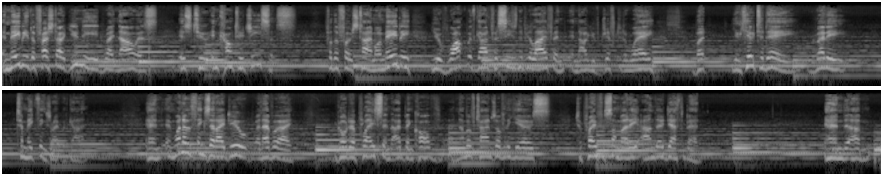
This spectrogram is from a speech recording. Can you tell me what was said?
And maybe the fresh start you need right now is, is to encounter Jesus for the first time. Or maybe you've walked with God for a season of your life and, and now you've drifted away, but you're here today ready to make things right with God. And, and one of the things that I do whenever I go to a place, and I've been called a number of times over the years to pray for somebody on their deathbed. And um,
